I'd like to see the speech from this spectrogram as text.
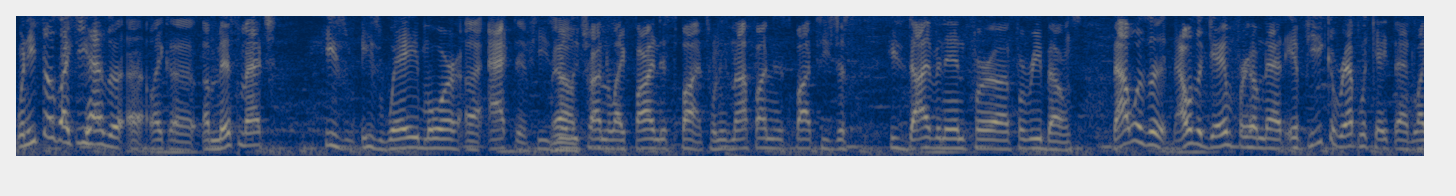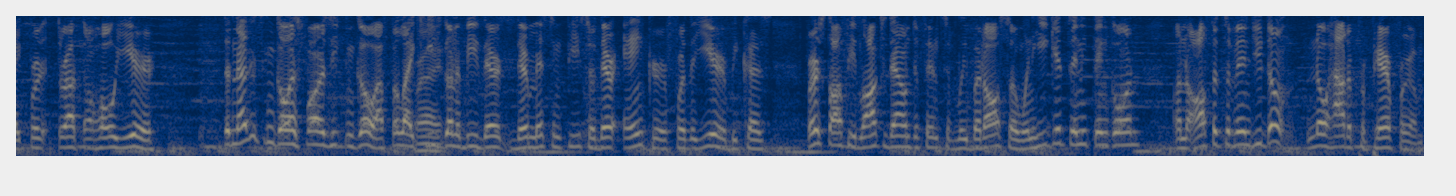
when he feels like he has a, a like a, a mismatch, he's he's way more uh, active. He's Yeah. really trying to like find his spots. When he's not finding his spots, he's just he's diving in for uh, for rebounds. That was a that was a game for him that if he could replicate that like for throughout the whole year, the Nuggets can go as far as he can go. I feel like he's going to be their their missing piece or their anchor for the year because first off he locks down defensively, but also when he gets anything going on the offensive end, you don't know how to prepare for him.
